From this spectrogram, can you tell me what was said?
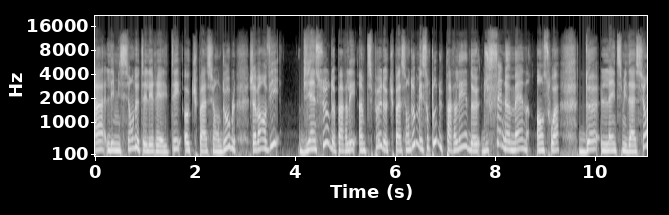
à l'émission de télé-réalité Occupation Double. J'avais envie bien sûr de parler un petit peu d'occupation double, mais surtout de parler de, du phénomène en soi de l'intimidation.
